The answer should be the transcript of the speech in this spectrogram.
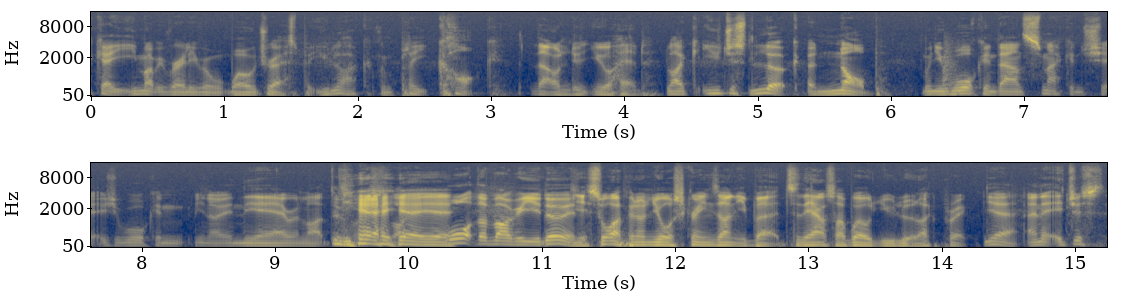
Okay, you might be really well dressed, but you look like a complete cock. that on your head. Like, you just look a knob when you're walking down, smacking shit as you're walking, you know, in the air and like doing. Yeah, like, yeah, yeah. What the fuck are you doing? You're swiping on your screens, aren't you? But to the outside world, you look like a prick. Yeah, and it, it just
